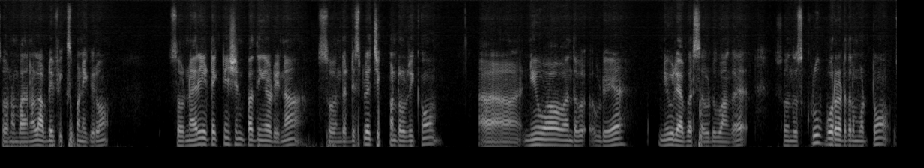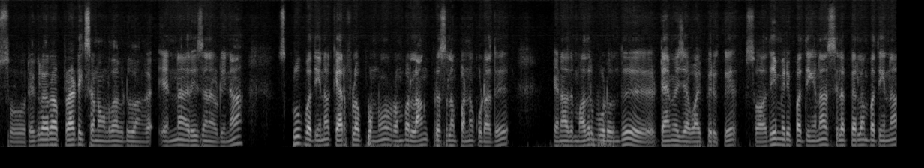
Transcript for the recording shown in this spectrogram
ஸோ நம்ம அதனால் அப்படியே ஃபிக்ஸ் பண்ணிக்கிறோம். ஸோ நிறைய டெக்னீஷியன் பார்த்தீங்க அப்படின்னா ஸோ இந்த டிஸ்பிளே செக் பண்ணுற வரைக்கும் நியூவாக வந்த உடைய நியூ லேபர்ஸை விடுவாங்க. ஸோ இந்த ஸ்க்ரூ போகிற இடத்துல மட்டும் ஸோ ரெகுலராக ப்ராக்டிக்ஸ் ஆனவங்க தான் விடுவாங்க. என்ன ரீசன் அப்படின்னா ஸ்க்ரூ பார்த்தீங்கன்னா கேர்ஃபுல்லாக போடணும். ரொம்ப லாங் ப்ரெஸ்லாம் பண்ணக்கூடாது. ஏன்னா அது மதர் போர்டு வந்து டேமேஜ் ஆக வாய்ப்பு இருக்குது ஸோ அதேமாரி பார்த்தீங்கன்னா சில பேர்லாம் பார்த்தீங்கன்னா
